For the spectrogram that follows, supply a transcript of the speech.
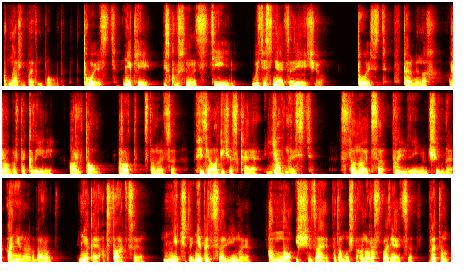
однажды по этому поводу. То есть некий искусственный стиль вытесняется речью. То есть в терминах Роберта Крири ртом. Рот становится физиологическая явность становится проявлением чуда, а не наоборот. Некая абстракция, нечто непредставимое, оно исчезает, потому что оно растворяется в этом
